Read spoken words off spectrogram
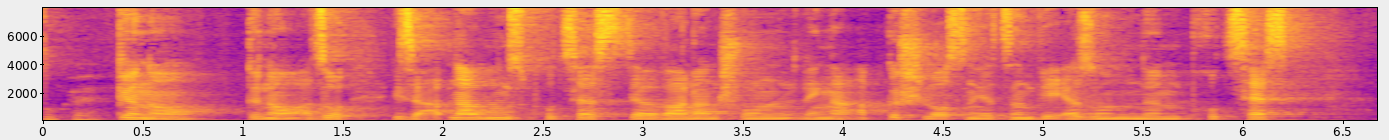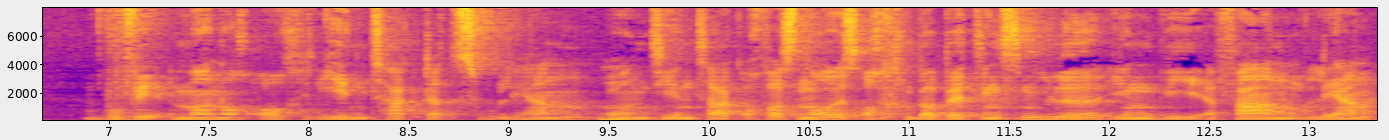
Okay. Genau, genau. Also dieser Abnabelungsprozess, der war dann schon länger abgeschlossen. Jetzt sind wir eher so in einem Prozess, wo wir immer noch auch jeden Tag dazu lernen mhm. und jeden Tag auch was Neues, auch über Bettingsmühle irgendwie erfahren und lernen.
